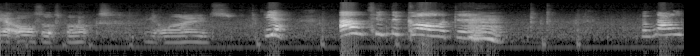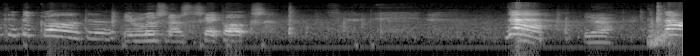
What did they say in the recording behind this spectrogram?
You get all sorts of parks. You get loads. Yeah. Out in the garden. out in the garden. Even Moose knows the skate parks. There. Yeah. Down.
